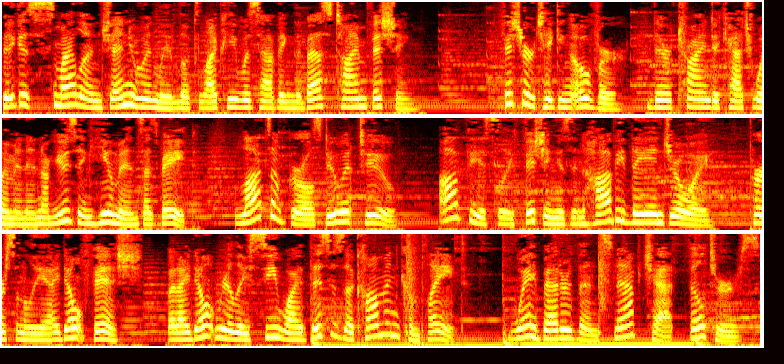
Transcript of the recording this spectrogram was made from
biggest smile and genuinely looked like he was having the best time fishing. Fish are taking over. They're trying to catch women and are using humans as bait. Lots of girls do it too. Obviously fishing is an hobby they enjoy. Personally I don't fish, but I don't really see why this is a common complaint. Way better than Snapchat filters,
